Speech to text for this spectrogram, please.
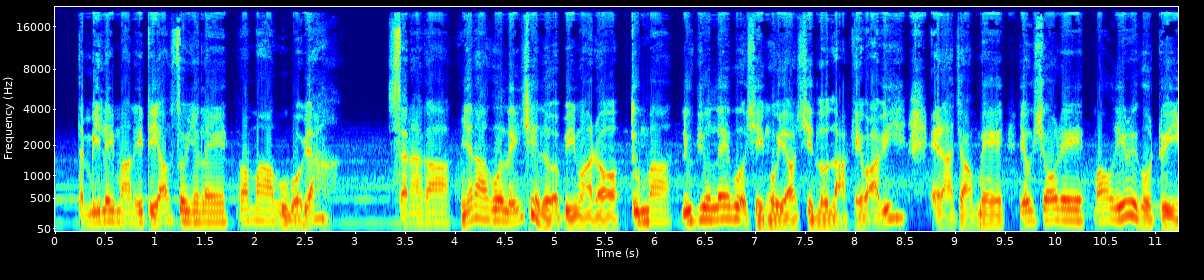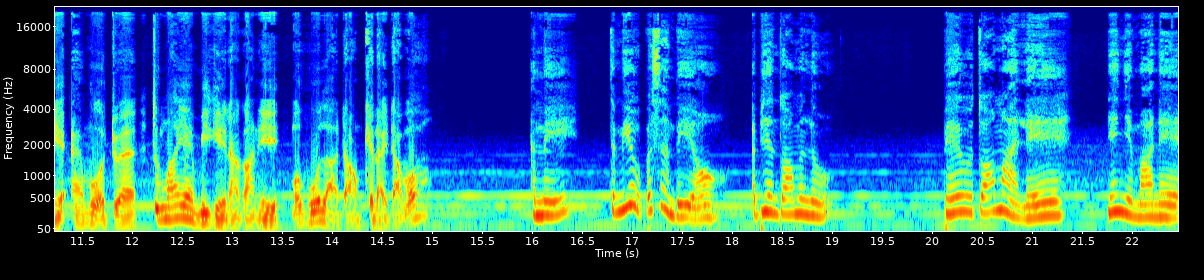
။သမီးလိမ္မာလေးတယောက်ဆိုရင်လည်းမမဘူးပေါ့ဗျာ။ဆန္ဒကမျက်နှာကိုလိမ့်ချေလို့အပြီးမှာတော့သူမလူပြိုလဲဖို့အချိန်ကိုရောက်ရှိလို့လာခဲ့ပါပြီ။အဲဒါကြောင့်ပဲရုပ်လျှောတွေမောင်လေးတွေကိုတွေ့ရင်အမ်းဖို့အတွက်သူမရဲ့မိခင်နာကနေမဟုတ်ဘူးလာတောင်းခဲ့လိုက်တာပေါ့ အမေသမီးကိုပတ်စံပေးရောအပြင်သွားမလို့ဘယ်ကိုသွားမှလဲညညင်မနဲ့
